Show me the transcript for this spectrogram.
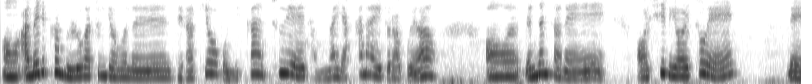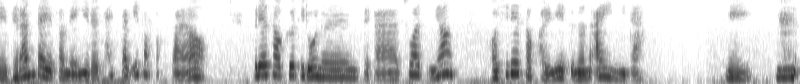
어, American Blue 같은 경우는 제가 키워보니까 추위에 정말 약한 아이더라고요. 어, 몇 년 전에 어, 12월 초에 네, 베란다에서 냉이를 살짝 입었었어요. 그래서 그 뒤로는 제가 추워지면 거실에서 관리해주는 아이입니다. 네.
